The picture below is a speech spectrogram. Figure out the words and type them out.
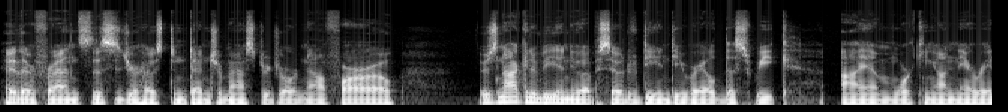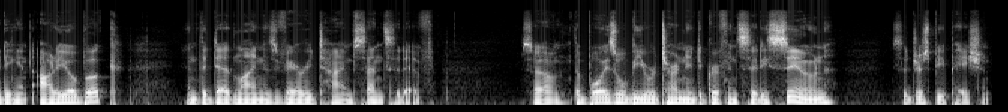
Hey there, friends. This is your host and Dungeon Master Jordan Alfaro. There's not going to be a new episode of D&D Railed this week. I am working on narrating an audiobook, and the deadline is very time sensitive. So the boys will be returning to Griffin City soon, so just be patient.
